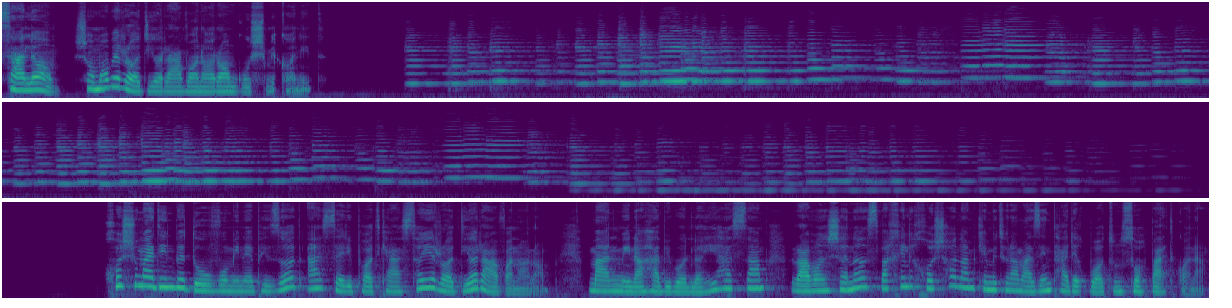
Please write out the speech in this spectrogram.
سلام شما به رادیو روان آرام گوش می کنید. خوش اومدین به دومین اپیزود از سری پادکست های رادیو روان آرام. من مینا حبیب اللهی هستم روانشناس و خیلی خوشحالم که می‌تونم از این طریق باتون صحبت کنم.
